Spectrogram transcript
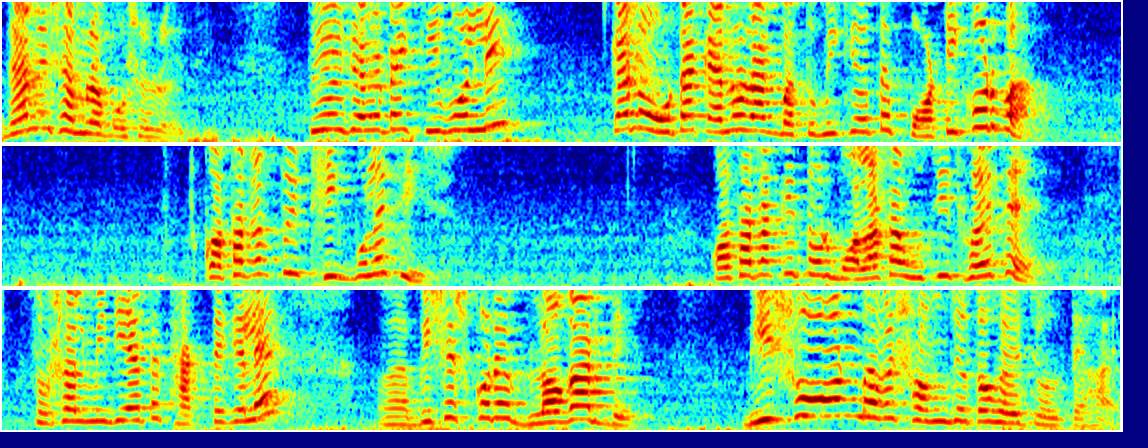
জানিস আমরা বসে রয়েছি। তুই ওই জায়গাটায় কি বললি? কেন ওটা কেন রাখবা? তুমি কি ওতে পটি করবা? কথাটা তুই ঠিক বলেছিস। কথাটা কি তোর বলাটা উচিত হয়েছে? সোশ্যাল মিডিয়াতে থাকতে গেলে বিশেষ করে ব্লগারদের ভীষণভাবে সংযত হয়ে চলতে হয়।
